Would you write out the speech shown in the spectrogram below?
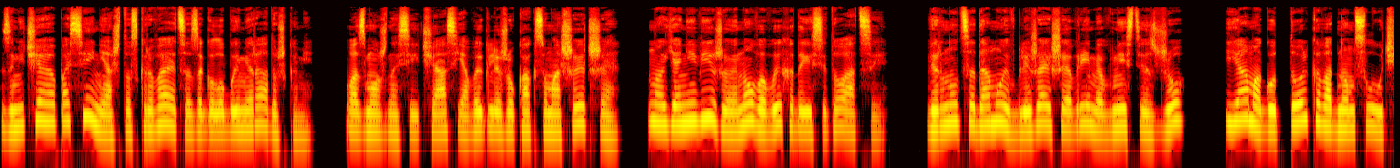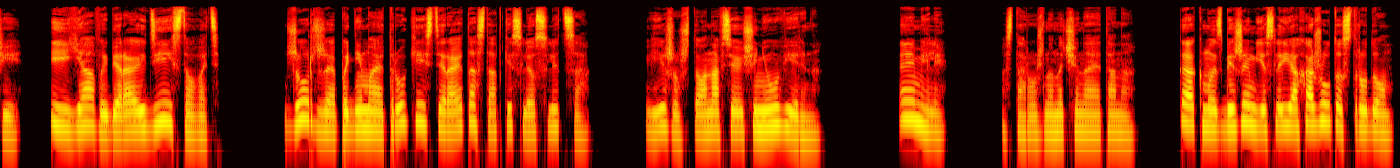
Замечаю опасения, что скрывается за голубыми радужками. Возможно, сейчас я выгляжу как сумасшедшая, но я не вижу иного выхода из ситуации. Вернуться домой в ближайшее время вместе с Джо я могу только в одном случае, и я выбираю действовать. Джорджия поднимает руки и стирает остатки слез с лица. Вижу, что она все еще не уверена. «Эмили», — осторожно начинает она, «как мы сбежим, если я хожу-то с трудом?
